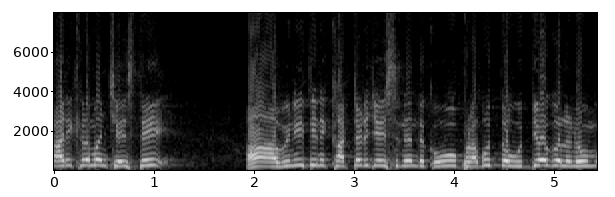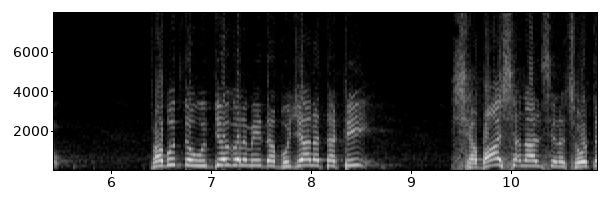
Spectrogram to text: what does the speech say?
కార్యక్రమం చేస్తే ఆ అవినీతిని కట్టడి చేసినందుకు ప్రభుత్వ ఉద్యోగులను ప్రభుత్వ ఉద్యోగుల మీద భుజాన తట్టి శబాష్ అనాల్సిన చోట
